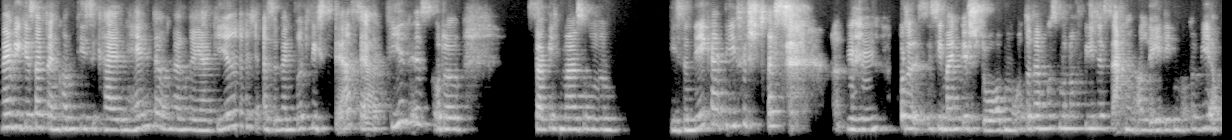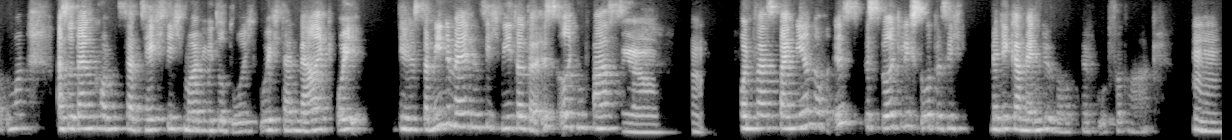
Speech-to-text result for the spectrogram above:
na, wie gesagt, dann kommen diese kalten Hände und dann reagiere ich. Also wenn wirklich sehr, sehr viel ist oder sag ich mal so dieser negative Stress, Mhm. Oder es ist jemand gestorben oder da muss man noch viele Sachen erledigen oder wie auch immer. Also dann kommt es tatsächlich mal wieder durch, wo ich dann merke, oi, die Histamine melden sich wieder, da ist irgendwas. Ja. Und was bei mir noch ist, ist wirklich so, dass ich Medikamente überhaupt nicht gut vertrage. Mhm.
